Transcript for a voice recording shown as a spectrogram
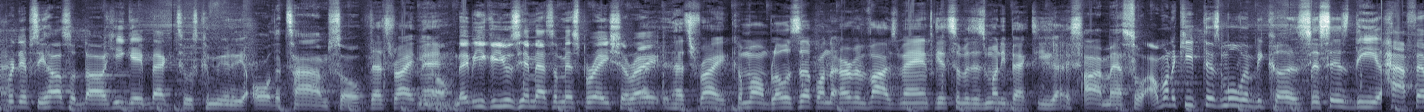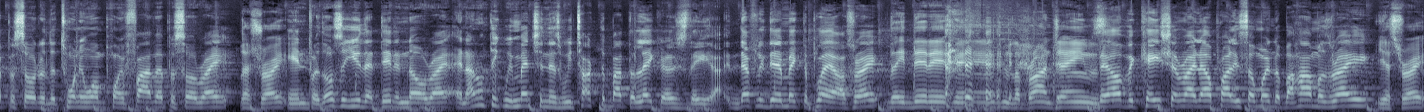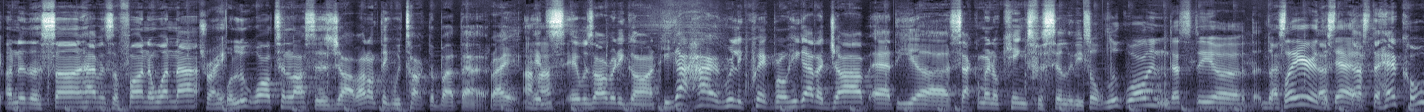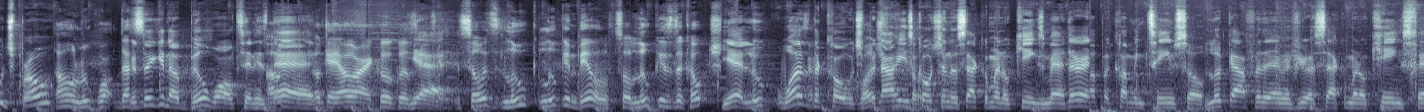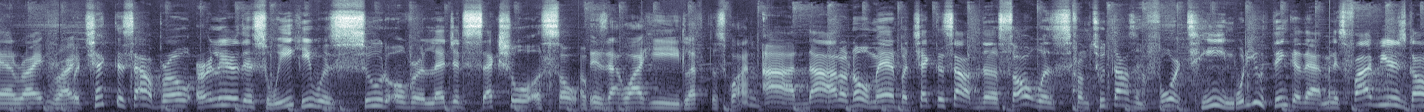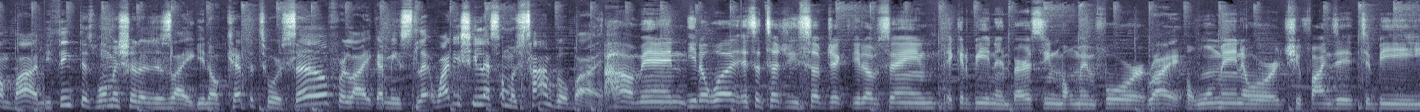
rapper, man. Nipsey Hussle, dog, he gave back to his community all the time. So, That's right, you man. know, maybe you could use him as some inspiration, right? That's right. Come on, blow us up on the urban vibes, man. Get some of this money back to you guys. All right, man. So I want to keep this moving because this is the half episode of the 21.5 episode, right? That's right. And for those of you that didn't know, right, and I don't think we mentioned this, we talked about the Lakers. They definitely didn't make the playoffs, right? They did it, man. LeBron James. They're on vacation right now, probably somewhere in the Bahamas, right? Yes, right. Under the sun, having some fun and whatnot. That's right. Well, Luke Walton lost his job. I don't think we talked about that, right? Uh-huh. It's it was already gone. He got hired really quick, bro. He got a job at the uh, Sacramento Kings facility. So Luke Walton, that's the uh, the, That's- player or the that's, dad? That's the head coach, bro. oh, Luke Walton. You're That's thinking of Bill Walton, his Oh, dad. Okay, all right, cool, cool. Yeah. So it's Luke, Luke and Bill. So Luke is the coach. Yeah, Luke was the coach, but now he's coach. coaching the Sacramento Kings, man. They're an up and coming team, so look out for them if you're a Sacramento Kings fan, right? Right. But check this out, bro. Earlier this week, he was sued over alleged sexual assault. Is that why he left the squad? Ah, nah, I don't know, man. But check this out. The assault was from 2014. What do you think of that, man? It's five years gone by. You think this woman should have just like, you know, kept it to herself, or like, I mean, sle- why did she let so much time go by? Oh man, you know what? It's a touchy subject. You know what I'm saying? It could be an embarrassing moment for Right. a woman, or she finds it to be,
